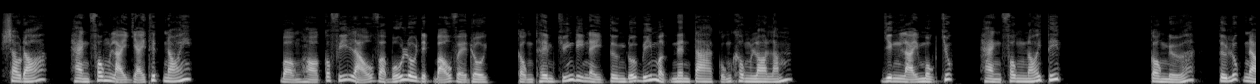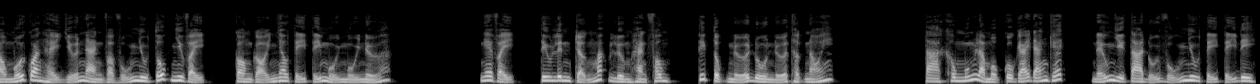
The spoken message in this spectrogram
Sau đó, Hàng Phong lại giải thích nói. Bọn họ có phí lão và bố lôi địch bảo vệ rồi, cộng thêm chuyến đi này tương đối bí mật nên ta cũng không lo lắm. Dừng lại một chút, Hàng Phong nói tiếp. Còn nữa, từ lúc nào mối quan hệ giữa nàng và Vũ Nhu tốt như vậy, còn gọi nhau tỷ tỷ muội muội nữa. Nghe vậy, Tiêu Linh trợn mắt lườm Hàng Phong, tiếp tục nửa đùa nửa thật nói. Ta không muốn là một cô gái đáng ghét, nếu như ta đuổi Vũ Nhu tỷ tỷ đi,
